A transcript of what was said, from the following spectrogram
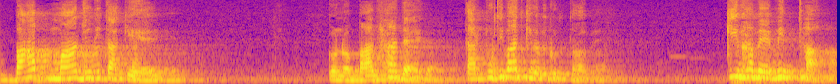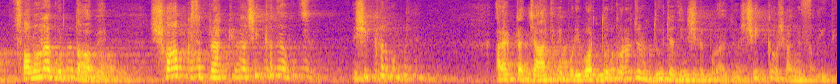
বাপ মা যদি তাকে কোনো বাধা দেয়, তার প্রতিবাদ কীভাবে করতে হবে? কীভাবে মিথ্যা ছলনা করতে হবে? সব কিছু প্র্যাকটিক্যাল শিক্ষা দেওয়া হচ্ছে এই শিক্ষার মধ্যে। আর একটা জাতিকে পরিবর্তন করার জন্য দুইটা জিনিসের প্রয়োজন, শিক্ষা ও সংস্কৃতি।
